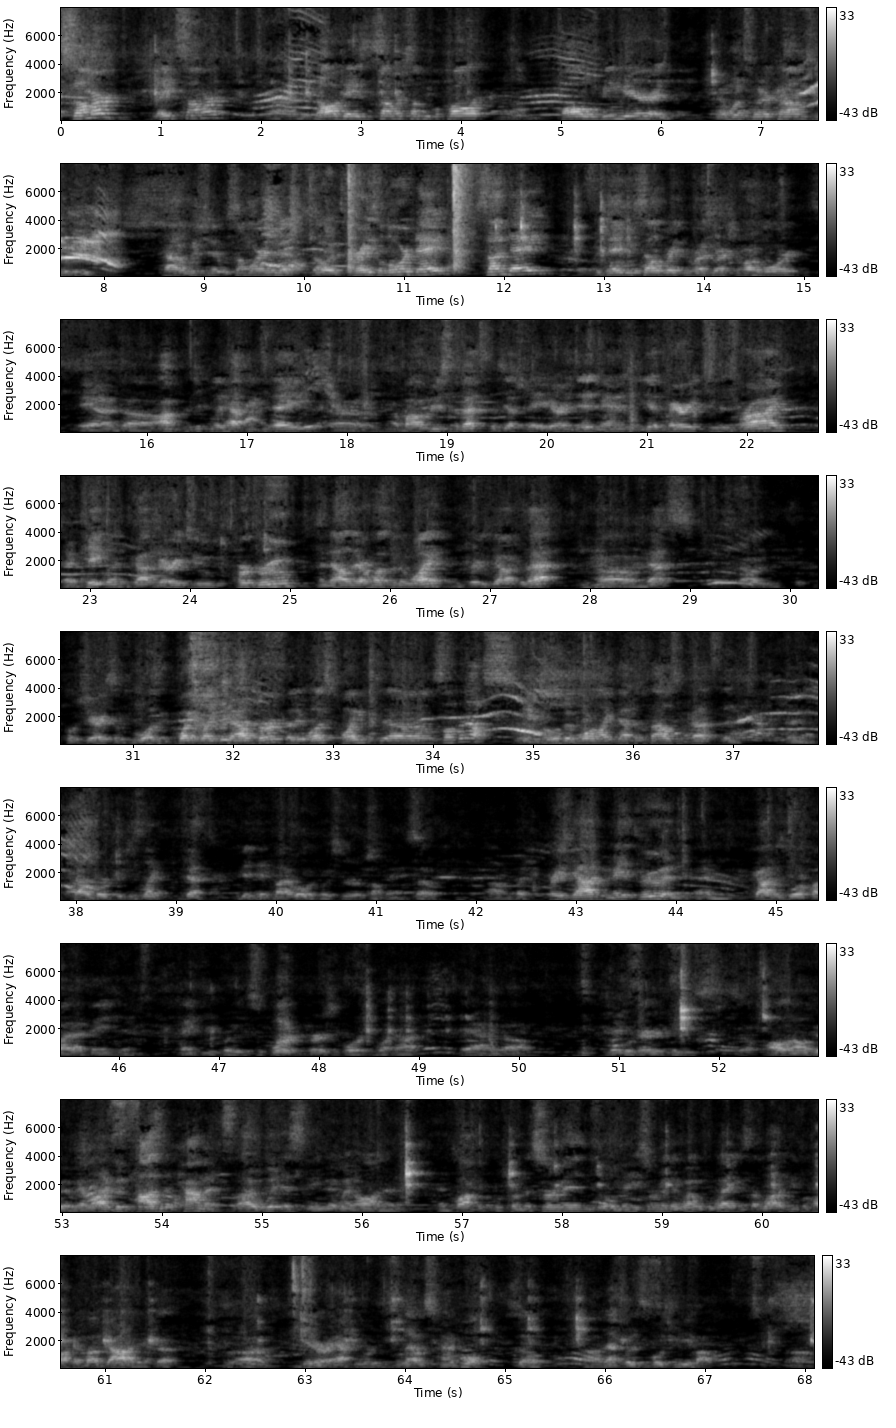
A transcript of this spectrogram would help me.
summer, late summer, uh dog days of summer, some people call it. Fall will be here, and, and once winter comes, we'll be kind of wishing it was somewhere in the middle. So it's Praise the Lord Day, Sunday. It's the day we celebrate the resurrection of our Lord. And uh, I'm particularly happy today uh, about recent events because yesterday Aaron did manage to get married to his bride, and Caitlin got married to her groom, and now they are husband and wife. And praise God for that. Um, that's uh, Coach Jerry, so it wasn't quite like childbirth, but it was quite uh, something else. It was a little bit more like death of a thousand cuts than, than childbirth, which is like death getting hit by a roller coaster or something. So, um, but praise God, we made it through, and, and God was glorified, I think, and thank you for the support, prayer support, and whatnot. And um, they were very pleased. So, all in all, good. We had a lot of good positive comments, a lot of witnessing that went on, and and talking from the sermon, little mini sermon that went with the wedding stuff. A lot of people talking about God at the uh, dinner afterwards. So that was kind of cool. So uh, that's what it's supposed to be about. Um,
